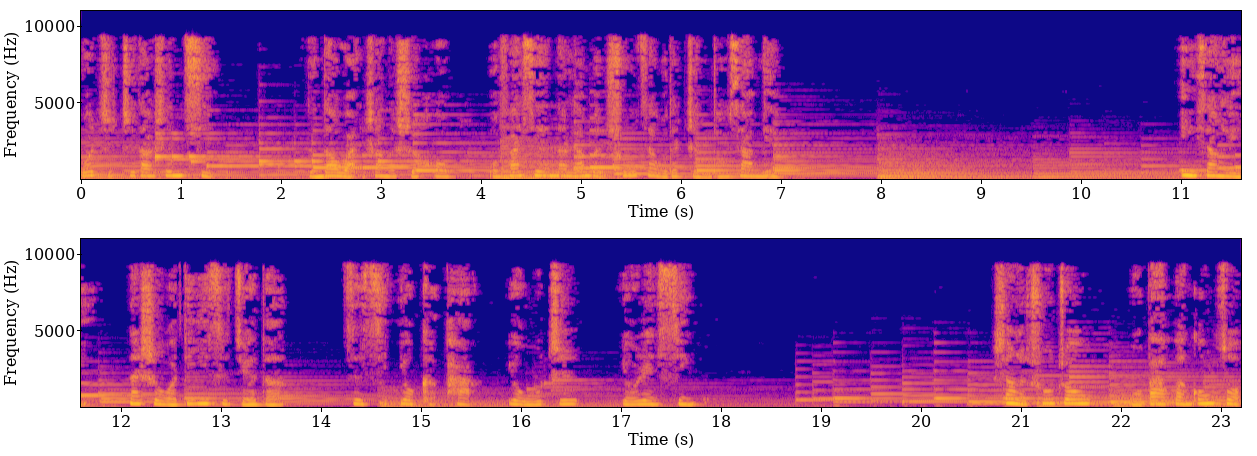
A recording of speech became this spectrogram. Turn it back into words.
我只知道生气。等到晚上的时候，我发现那两本书在我的枕头下面。象里，那是我第一次觉得自己又可怕又无知又任性。上了初中，我爸换工作，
